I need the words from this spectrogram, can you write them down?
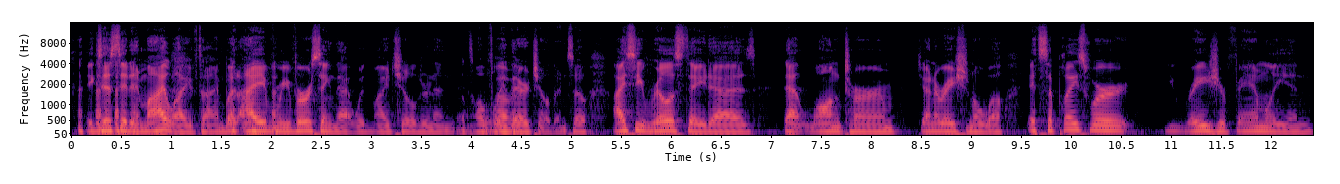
existed in my lifetime. But I'm reversing that with my children and, and hopefully Love it. their children. So I see real estate as that long-term generational wealth. It's the place where you raise your family and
